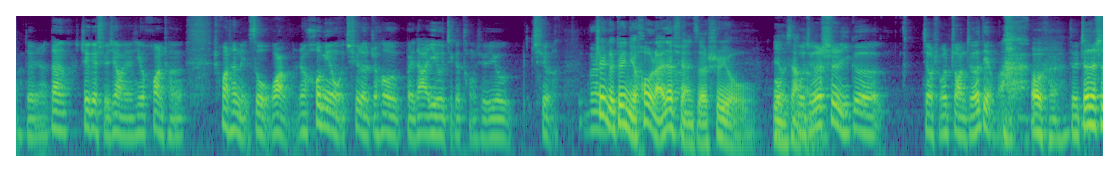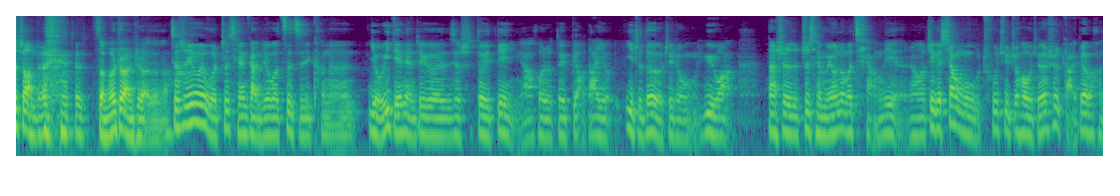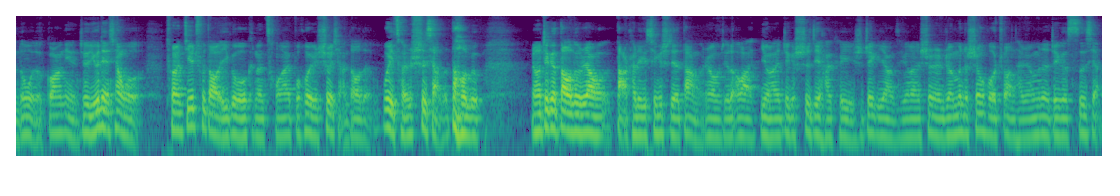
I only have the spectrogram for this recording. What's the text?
对，但这个学校好像又换成换成哪次我忘了。然后后面我去了之后，北大也有几个同学又去了。这个对你后来的选择是有影响？我觉得是一个。叫什么转折点吧？OK，对，真的是转折点。就 怎么转折的呢？就是因为我之前感觉我自己可能有一点点这个，就是对电影啊或者对表达有一直都有这种欲望，但是之前没有那么强烈。然后这个项目出去之后，我觉得是改变了很多我的观念，就有点像我突然接触到一个我可能从来不会设想到的、未曾试想的道路。然后这个道路让我打开了一个新世界大门，让我觉得哇，原来这个世界还可以是这个样子，原来是人们的生活状态、人们的这个思想。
